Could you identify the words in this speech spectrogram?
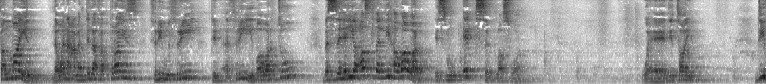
فال9 لو أنا عملت لها factorize 3 و3 تبقى 3 power 2 بس هي أصلا ليها power اسمه x plus 1 وادي times دي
